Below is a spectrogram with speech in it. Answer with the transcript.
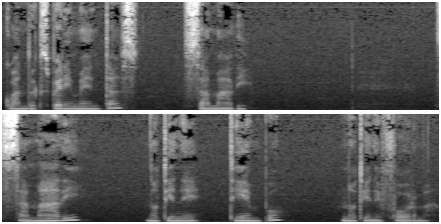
cuando experimentas samadhi. Samadhi no tiene tiempo, no tiene forma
